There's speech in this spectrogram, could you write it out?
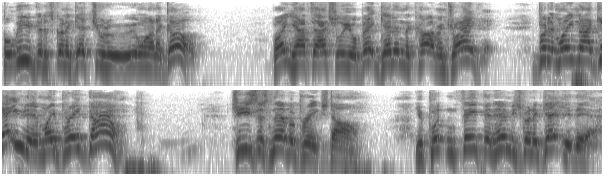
believe that it's going to get you to where you want to go. Right? You have to actually obey, get in the car and drive it. But it might not get you there. It might break down. Jesus never breaks down. You're putting faith in Him, He's going to get you there.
